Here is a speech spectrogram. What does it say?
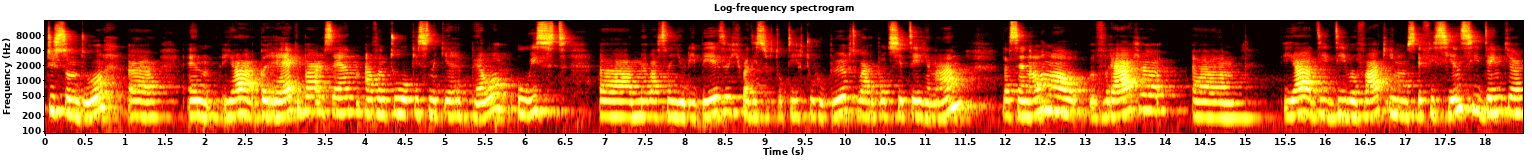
tussendoor. Uh, en ja, bereikbaar zijn, af en toe ook eens een keer bellen. Hoe is het? Uh, met wat zijn jullie bezig? Wat is er tot hiertoe gebeurd? Waar bots je tegenaan? Dat zijn allemaal vragen uh, ja, die, die we vaak in ons efficiëntiedenken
